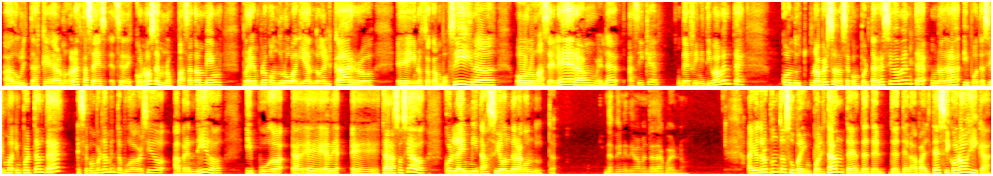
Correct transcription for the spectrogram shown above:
adultas que a lo mejor hasta se, se desconocen. Nos pasa también, por ejemplo, cuando uno va guiando en el carro eh, y nos tocan bocinas o nos aceleran, ¿verdad? Así que definitivamente cuando una persona se comporta agresivamente, una de las hipótesis más importantes es ese comportamiento pudo haber sido aprendido y pudo eh, eh, eh, estar asociado con la imitación de la conducta. Definitivamente de acuerdo. Hay otro punto súper importante desde, desde la parte psicológica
